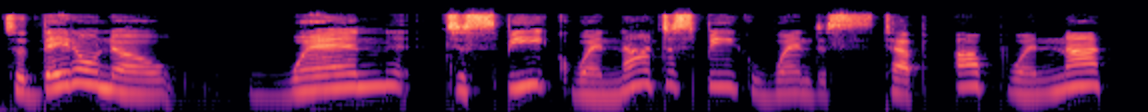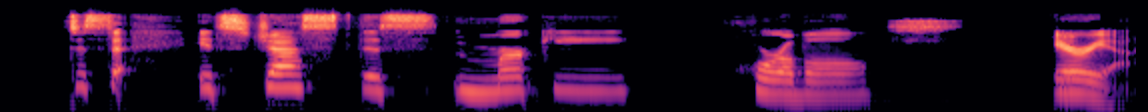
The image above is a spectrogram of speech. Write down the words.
So they don't know when to speak, when not to speak, when to step up, when not to step. It's just this murky, horrible area.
